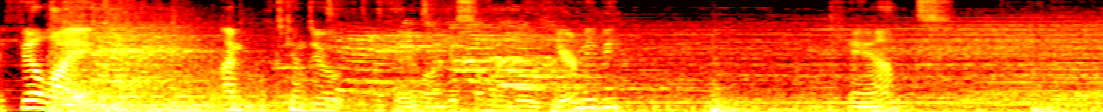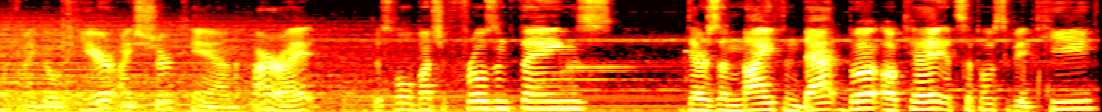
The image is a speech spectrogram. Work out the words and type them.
I feel like I can do... Okay, well, I guess someone go here, maybe? Can't. Can I go here? I sure can. Alright. There's a whole bunch of frozen things. There's a knife in that book. Okay, it's supposed to be a key.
